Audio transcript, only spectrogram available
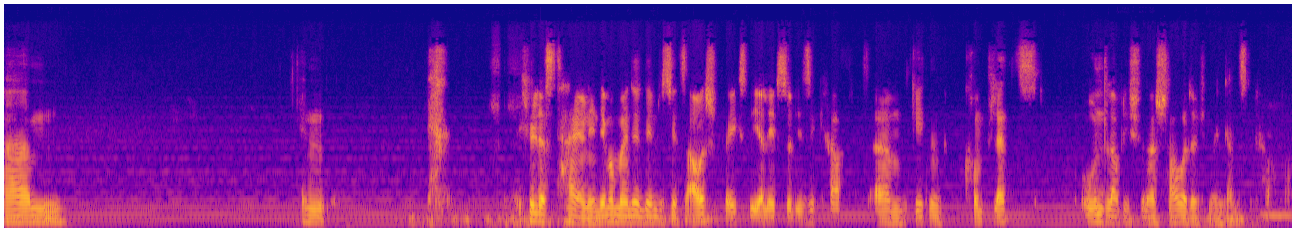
Ähm, in, ich will das teilen. In dem Moment, in dem du es jetzt aussprichst, wie erlebst du diese Kraft, ähm, geht ein komplett unglaublich schöner Schauer durch meinen ganzen Körper.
